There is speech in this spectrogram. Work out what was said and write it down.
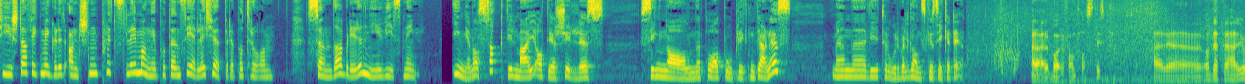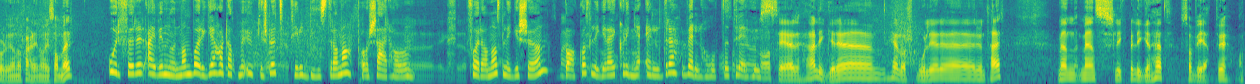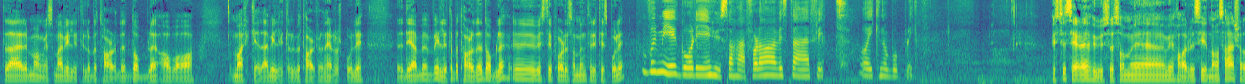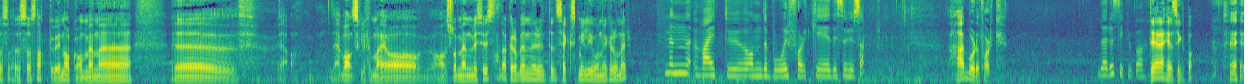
Tirsdag fikk megler Arntzen plutselig mange potensielle kjøpere på tråden. Søndag blir det ny visning. Ingen har sagt til meg at det skyldes signalene på at boplikten fjernes, men eh, vi tror vel ganske sikkert det. Her er det bare fantastisk. Her, eh, og dette her gjorde vi jo noe ferdig nå i sommer. Ordfører Eivind Normann Borge har tatt med ukeslutt til Bystranda på Skjærhallen. Foran oss ligger sjøen, bak oss ligger ei klynge eldre, velholdte trehus. ser, her ligger det helårsboliger eh, rundt her. Men med en slik beliggenhet så vet vi at det er mange som er villige til å betale det doble av hva markedet er villig til å betale for en helårsbolig. De er villige til å betale det doble eh, hvis de får det som en fritidsbolig. Hvor mye går de husa her for da, hvis det er fritt og ikke noe boplikt? Hvis vi ser det huset som vi, vi har ved siden av oss her, så, så snakker vi noe om en eh, Ja, det er vanskelig for meg å anslå, men hvis vi snakker om en rundt seks millioner kroner Men veit du om det bor folk i disse husa? Her bor det folk. Det er du sikker på? Det er jeg helt sikker på.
